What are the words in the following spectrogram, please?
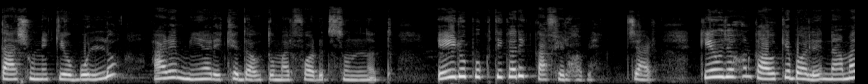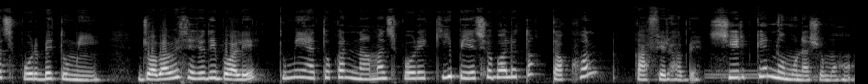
তা শুনে কেউ বলল, আরে মিয়া, রেখে দাও তোমার ফরজ সুন্নত। এই রূপোক্তিকারী কাফের হবে। চার, কেউ যখন কাউকে বলে, নামাজ পড়বে তুমি, জবাবে সে যদি বলে তুমি এতকার নামাজ পড়ে কি পেয়েছ বলো তো? তখন কাফের হবে। শিরকের নমুনাসমূহ।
